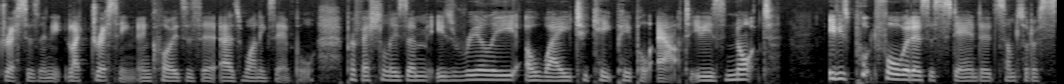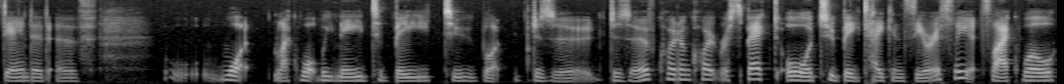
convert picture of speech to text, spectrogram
dresses and like dressing and clothes as, a, as one example. Professionalism is really a way to keep people out. It is not, it is put forward as a standard, some sort of standard of what like what we need to be to what deserve deserve quote unquote respect or to be taken seriously. It's like, well,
